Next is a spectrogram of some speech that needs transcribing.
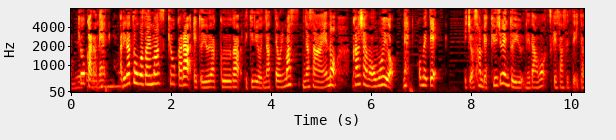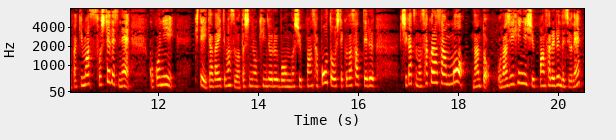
今日からね、ありがとうございます。今日から、えっと、予約ができるようになっております。皆さんへの感謝の思いをね、込めて、一応390円という値段を付けさせていただきます。そしてですね、ここに来ていただいてます私の Kindle 本の出版サポートをしてくださってる4月のさくらさんも、なんと同じ日に出版されるんですよね。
